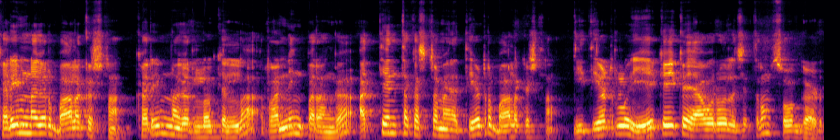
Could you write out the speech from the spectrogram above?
కరీంనగర్ బాలకృష్ణ. కరీంనగర్లోకెల్లా రన్నింగ్ పరంగా అత్యంత కష్టమైన థియేటర్ బాలకృష్ణ. ఈ థియేటర్లో ఏకైక యాభై రోజుల చిత్రం సోగ్గాడు.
